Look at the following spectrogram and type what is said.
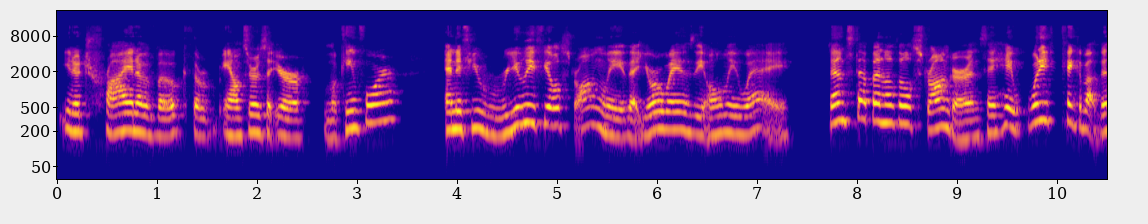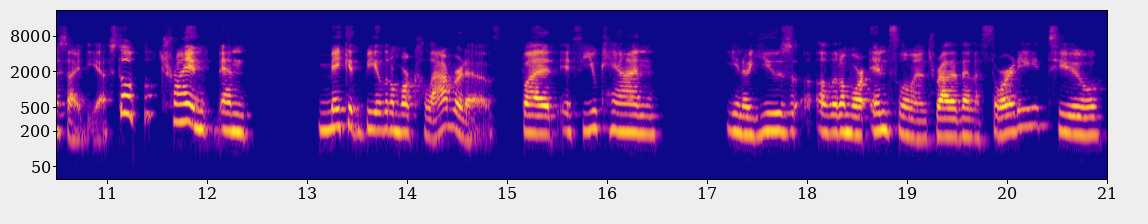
you know, try and evoke the answers that you're looking for and if you really feel strongly that your way is the only way, then step in a little stronger and say, hey, what do you think about this idea? Still try and, and make it be a little more collaborative. But if you can, you know, use a little more influence rather than authority to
